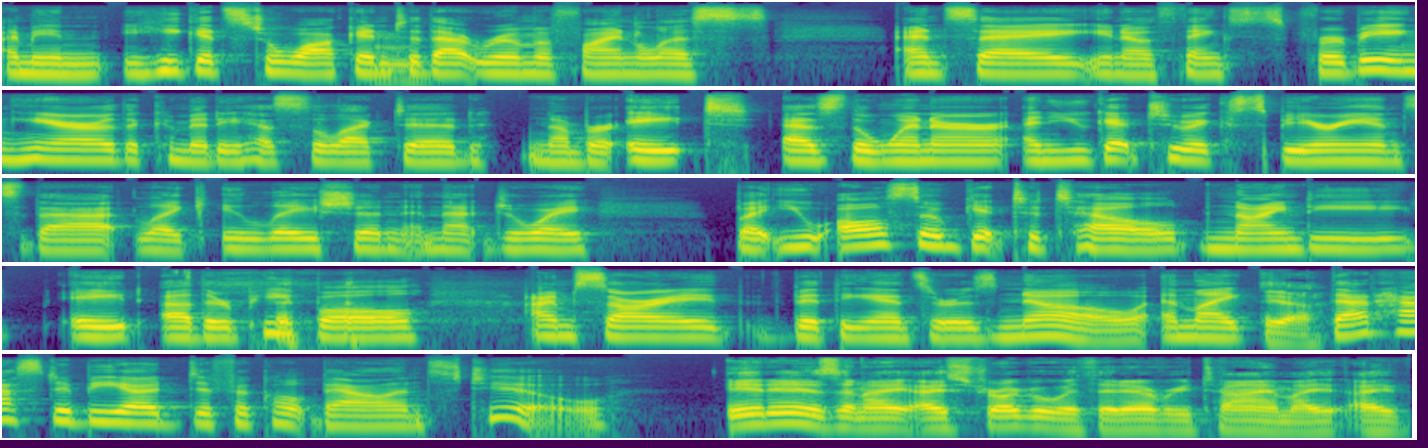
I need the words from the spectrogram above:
I mean, he gets to walk into mm. that room of finalists and say, you know, thanks for being here. The committee has selected number eight as the winner. And you get to experience that like elation and that joy. But you also get to tell 98 other people, I'm sorry, but the answer is no. And like yeah. that has to be a difficult balance too. It is. And I, I struggle with it every time. I, I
